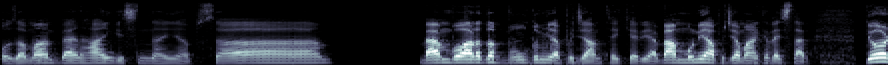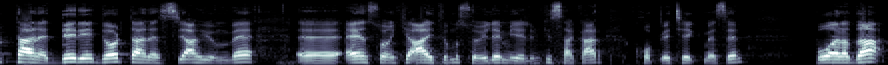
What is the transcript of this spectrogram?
O zaman ben hangisinden yapsam? Ben bu arada buldum yapacağım tekeri ya. Ben bunu yapacağım arkadaşlar. 4 tane deri, 4 tane siyah yün ve e, en sonki item'ı söylemeyelim ki Sakar kopya çekmesin. Bu arada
